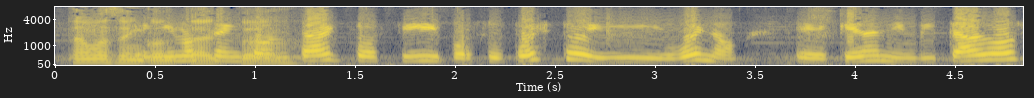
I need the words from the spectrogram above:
Estamos en Seguimos en contacto, sí, por supuesto, y bueno, eh, quedan invitados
